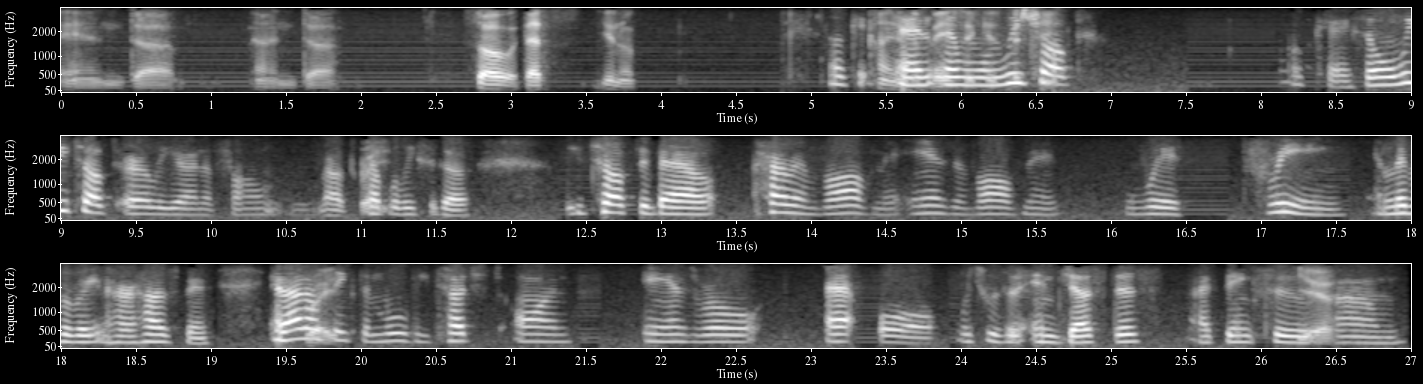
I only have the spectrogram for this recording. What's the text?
and uh, and uh, so that's you know Okay. kind of and and when we talked, okay, so when we talked earlier on the phone about a Right. couple of weeks ago, we talked about her involvement, Anne's involvement with freeing and liberating her husband, and I don't Right. think the movie touched on Anne's role at all, which was an injustice, I think, to Yeah. um,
